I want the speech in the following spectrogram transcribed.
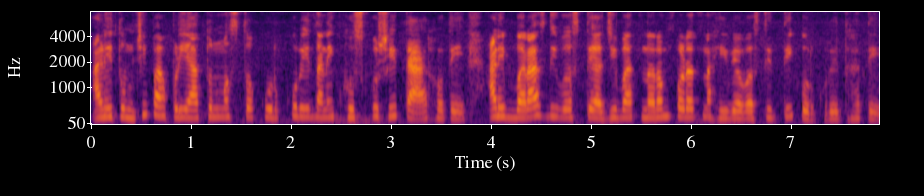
आणि तुमची पापडी आतून मस्त कुरकुरीत आणि खुसखुशीत तयार होते. आणि बराच दिवस ते अजिबात नरम पडत नाही व्यवस्थित ती कुरकुरीत राहते.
